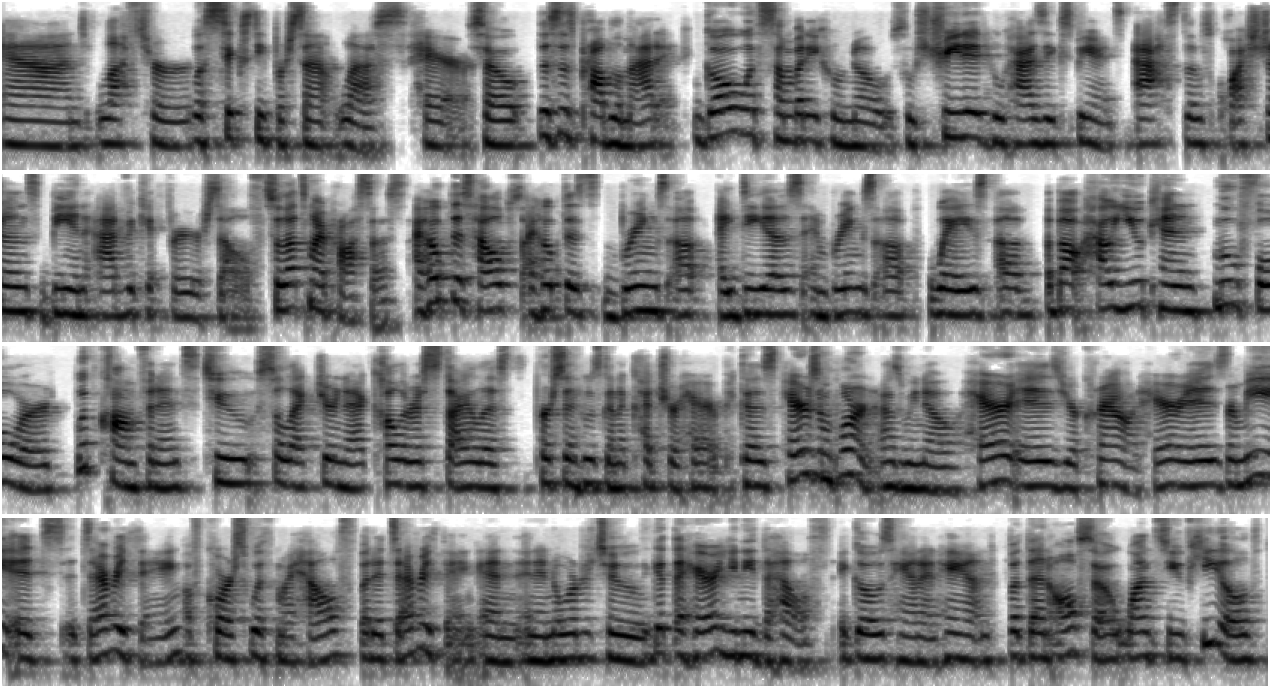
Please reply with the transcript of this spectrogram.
and and left her with 60% less hair. So this is problematic. Go with somebody who knows, who's treated, who has experience. Ask those questions, be an advocate for yourself. So that's my process. I hope this helps. I hope this brings up ideas and and brings up ways of about how you can move forward with confidence to select your next colorist, stylist, person who's going to cut your hair because hair is important, as we know. Hair is your crown. Hair is for me, it's it's everything. Of course, with my health, but it's everything. And and in order to get the hair, you need the health. It goes hand in hand. But then also once you've healed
